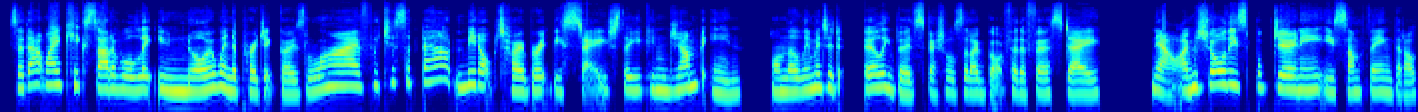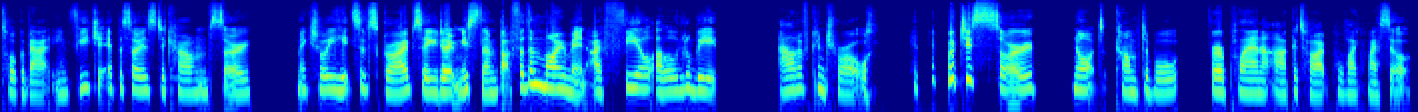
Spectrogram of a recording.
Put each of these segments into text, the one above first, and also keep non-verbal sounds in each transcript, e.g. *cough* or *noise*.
So that way, Kickstarter will let you know when the project goes live, which is about mid October at this stage. So you can jump in on the limited early bird specials that I've got for the first day. Now, I'm sure this book journey is something that I'll talk about in future episodes to come. So make sure you hit subscribe so you don't miss them. But for the moment, I feel a little bit out of control *laughs* *laughs* which is so not comfortable for a planner archetype like myself.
